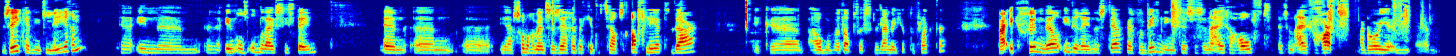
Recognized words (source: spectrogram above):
zeker niet leren uh, in, uh, in ons onderwijssysteem. En um, ja, sommige mensen zeggen dat je het zelfs afleert daar. Ik hou me wat dat betreft een klein beetje op de vlakte. Maar ik gun wel iedereen een sterke verbinding tussen zijn eigen hoofd en zijn eigen hart. Waardoor je een,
